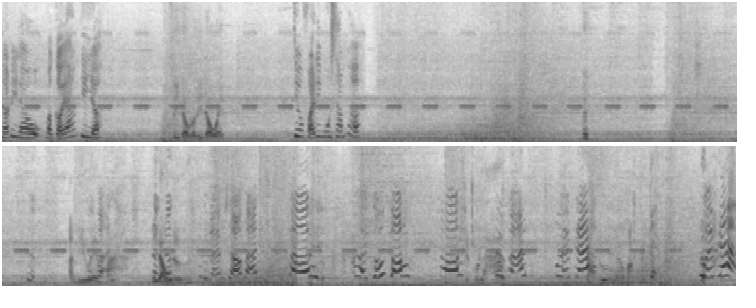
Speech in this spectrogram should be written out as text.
nói đi đâu mà cởi áo gì vậy? Đi đâu là đi đâu em? Chứ không phải đi mua sắm hả? Anh yêu em Mà mà anh- Đi đừng- đâu đừng- nữa? Đừng làm em sợ mà anh Ơi Ơi cứu con. Ơi Đừng có la. Đừng mà anh Buông em ra. Thương nhau mà phải chồng Buông em ra.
